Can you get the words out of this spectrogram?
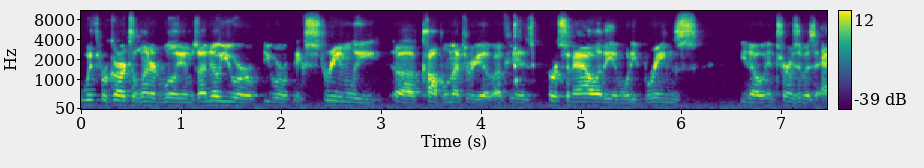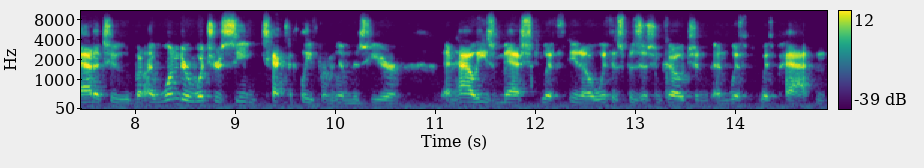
with regard to Leonard Williams, I know you were you were extremely uh, complimentary of, of, his personality and what he brings, you know, in terms of his attitude. But I wonder what you're seeing technically from him this year, and how he's meshed with you know with his position coach and, and with with Pat. And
